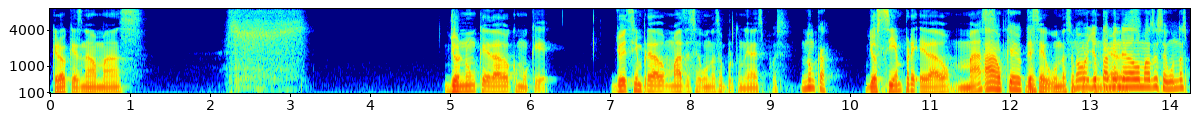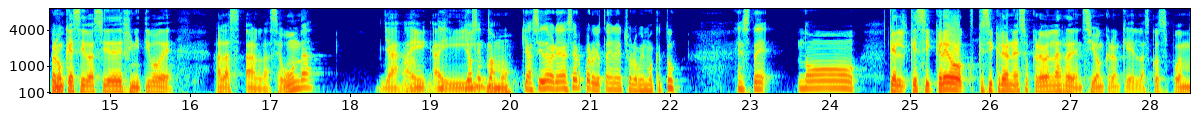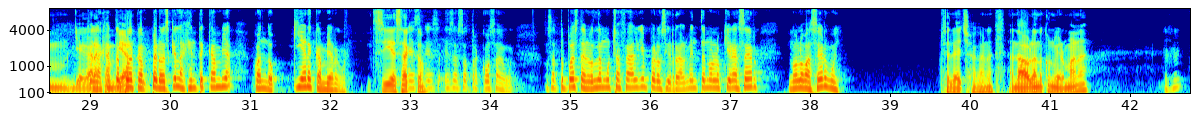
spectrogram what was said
creo que es nada más. Yo nunca he dado como que. Yo siempre he dado más de segundas oportunidades, pues. Nunca. Yo siempre he dado más Ah, ok, ok. de segundas No, oportunidades. yo también he dado más de segundas, pero. Nunca he sido así de definitivo de a, las, a la segunda. Ya, Ah, ahí, ahí yo siento mamó. que así debería de ser, pero yo también he hecho lo mismo que tú. Este, no. Que, el- que sí creo, que sí creo en eso, creo en la redención, creo en que las cosas pueden Que llegar la a gente cambiar. puede cam- pero es que la gente cambia cuando quiere cambiar, güey. Sí, exacto. Es- es- esa es otra cosa, güey. O sea, tú puedes tenerle mucha fe a alguien, pero si realmente no lo quiere hacer, no lo va a hacer, güey. Se le echa ganas. Andaba hablando con mi hermana,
